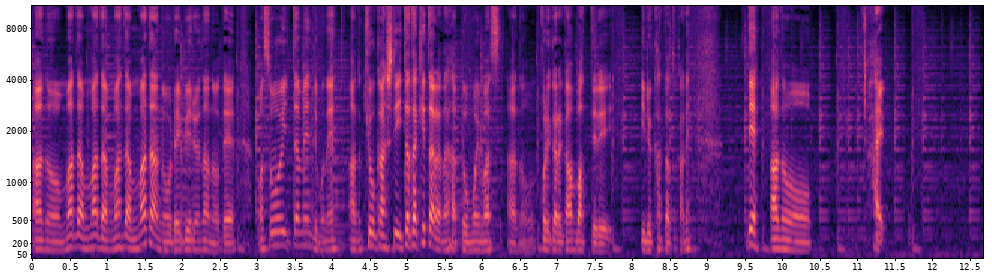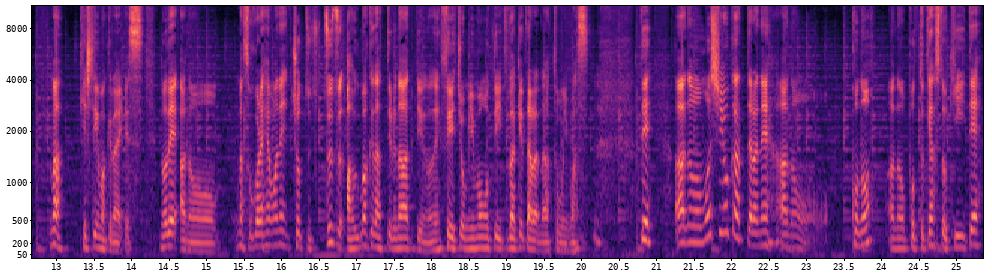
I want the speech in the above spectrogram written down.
あの、まだまだまだまだのレベルなので、まあ、そういった面でもね、あの、共感していただけたらなと思います。あの、これから頑張って、いる方とかね。で、あの、はい。まあ、決してうまくないです。ので、あのまあ、そこら辺はね、ちょっとずつ、あ、うまくなってるなっていうのをね、成長を見守っていただけたらなと思います。で、あの、もしよかったらね、あの、この、あの、ポッドキャストを聞いて、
